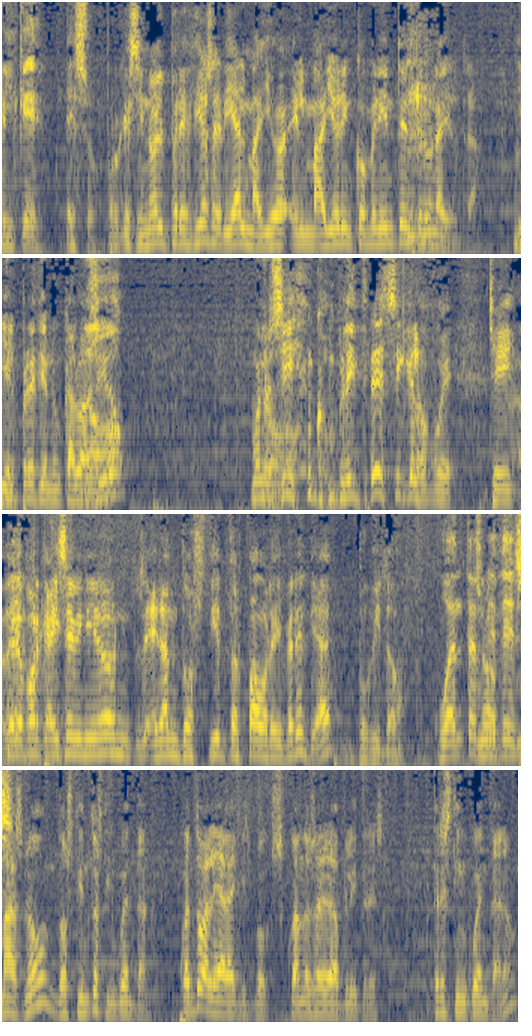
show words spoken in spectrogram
¿El qué? Eso, porque si no el precio sería el mayor, el mayor inconveniente entre una y otra. Y el precio nunca lo ha No. sido. Bueno, No. sí, con Play 3 sí que lo fue. Sí, pero porque ahí se vinieron, eran 200 pavos de diferencia, ¿eh? Un poquito. ¿Cuántas No, veces Más, ¿no? 250. ¿Cuánto valía la Xbox cuando salió la Play 3? 350, ¿no?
